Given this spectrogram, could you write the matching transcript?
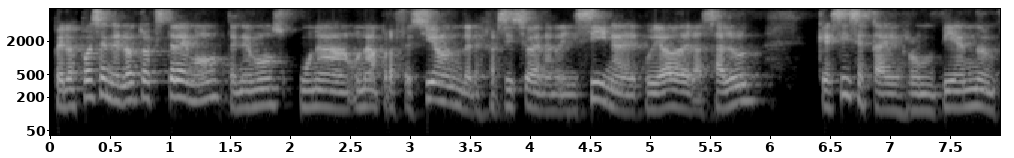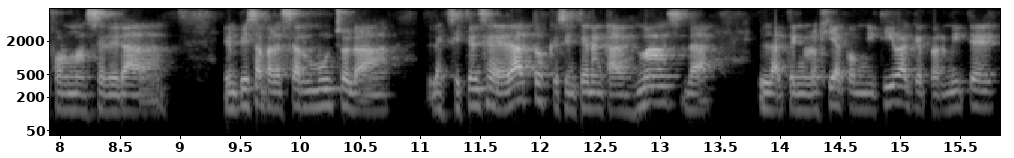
Pero después en el otro extremo tenemos una, una profesión del ejercicio de la medicina, del cuidado de la salud, que sí se está irrumpiendo en forma acelerada. Empieza a aparecer mucho la, la existencia de datos que se integran cada vez más, la, la tecnología cognitiva que permite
